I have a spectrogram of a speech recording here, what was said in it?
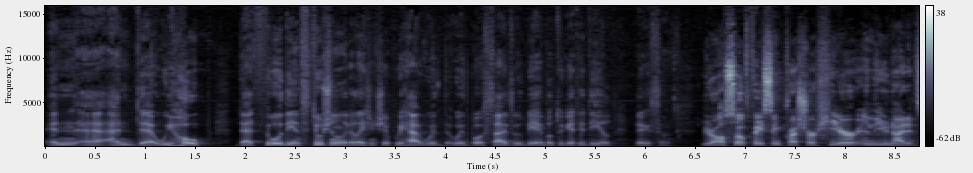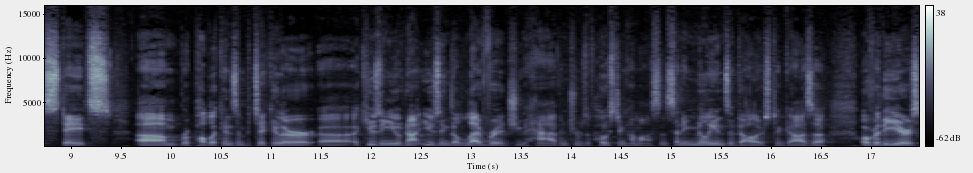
and, uh, and uh, we hope that through the institutional relationship we have with, with both sides, we'll be able to get a deal very soon. You're also facing pressure here in the United States. Um, Republicans, in particular, uh, accusing you of not using the leverage you have in terms of hosting Hamas and sending millions of dollars to Gaza over the years.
